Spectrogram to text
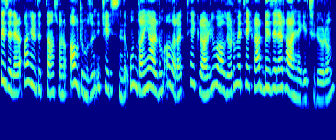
Bezeleri ayırdıktan sonra avucumuzun içerisinde undan yardım alarak tekrar yuvarlıyorum ve tekrar bezeler haline getiriyorum.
